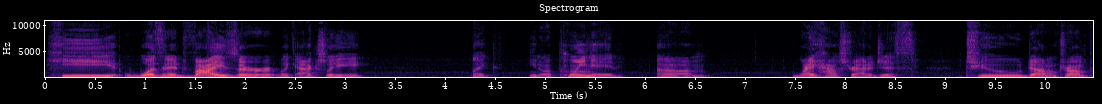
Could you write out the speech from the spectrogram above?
he was an advisor, like actually, like you know, appointed um, White House strategist to Donald Trump,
